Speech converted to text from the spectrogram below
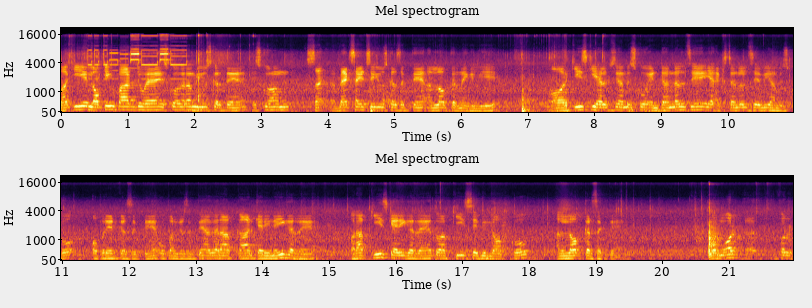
बाकी ये लॉकिंग पार्ट जो है, इसको अगर हम यूज़ करते हैं, इसको हम बैक साइड से यूज़ कर सकते हैं अनलॉक करने के लिए। और कीज़ की हेल्प से हम इसको इंटरनल से या एक्सटर्नल से भी हम इसको ऑपरेट कर सकते हैं ओपन कर सकते हैं। अगर आप कार्ड कैरी नहीं कर रहे हैं और आप कीज़ कैरी कर रहे हैं तो आप कीज़ से भी लॉक को अनलॉक कर सकते हैं। For more for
